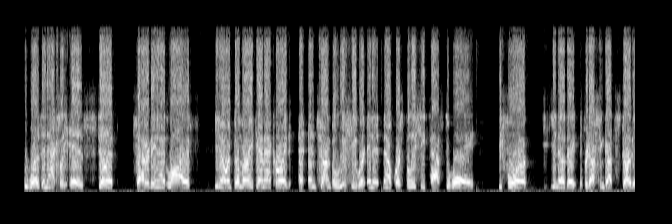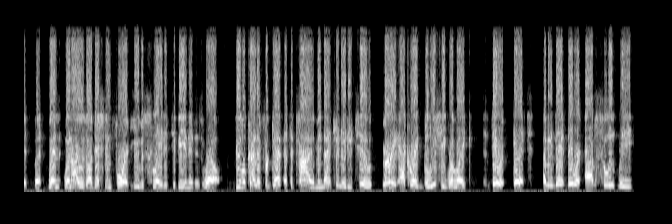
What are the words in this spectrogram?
who was and actually is still at Saturday Night Live, you know, and Bill Murray, Dan Aykroyd, and, John Belushi were in it. Now, of course, Belushi passed away before you know the the production got started. But when when I was auditioning for it, he was slated to be in it as well. People kind of forget at the time in 1982, Murray, Aykroyd, Belushi were like they were it. I mean, they they were absolutely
